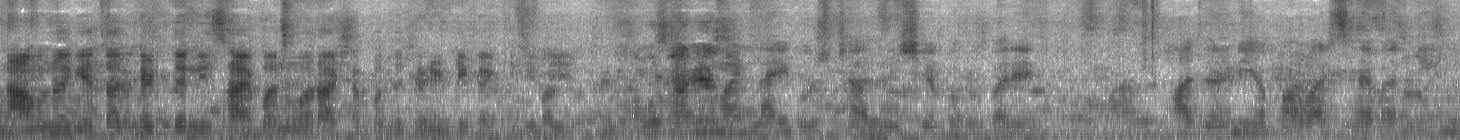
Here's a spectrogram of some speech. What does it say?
नाव न घेता थेट त्यांनी साहेबांवर अशा पद्धतीने टीका केलेली आहे. म्हणला ही गोष्ट अतिशय बरोबर आहे. आदरणीय पवार साहेबांनी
